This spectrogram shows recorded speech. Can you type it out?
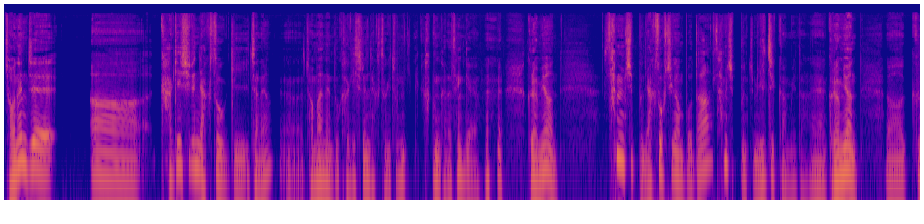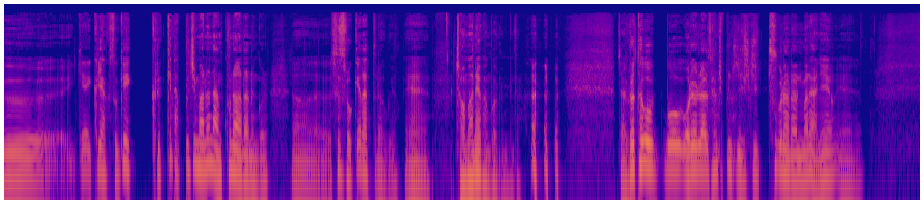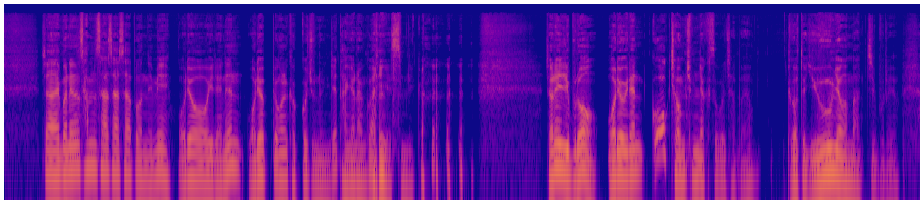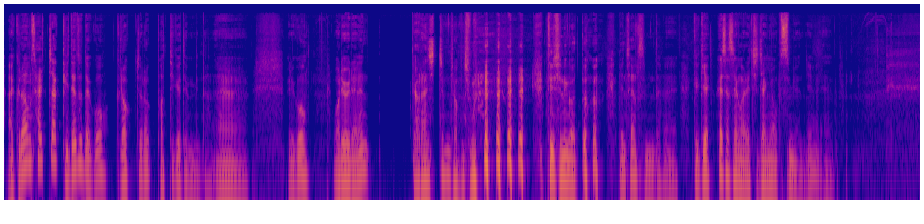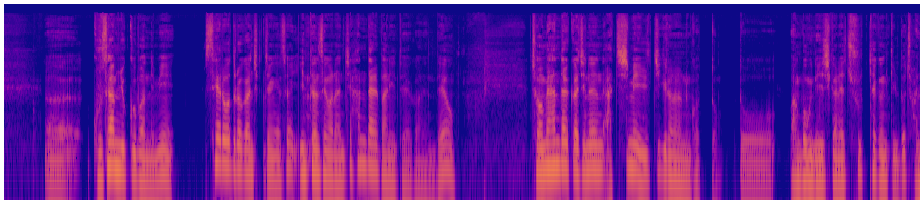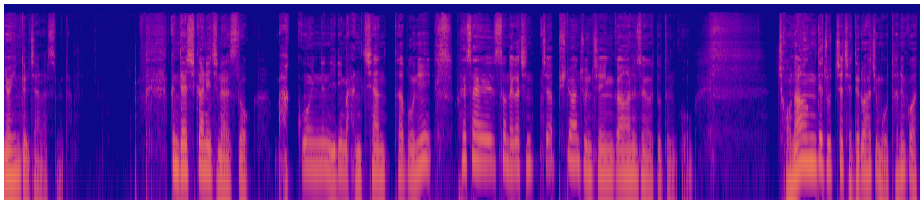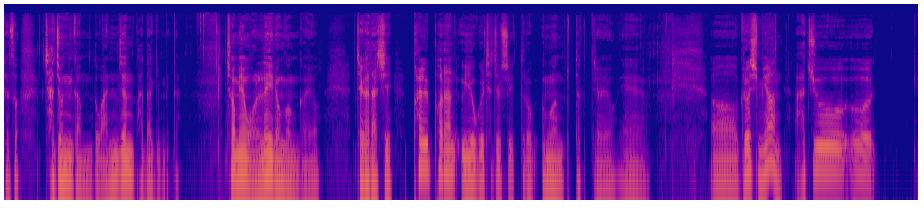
저는 이제 아 어, 가기 싫은 약속이 있잖아요. 어, 저만 해도 가기 싫은 약속이 좀 가끔 가다 생겨요. 그러면 30분 약속 시간보다 30분쯤 일찍 갑니다. 예, 그러면 어 그게 그 약속이 그렇게 나쁘지만은 않구나라는 걸 어, 스스로 깨닫더라고요. 예. 저만의 방법입니다. 자, 그렇다고 뭐 월요일 날 30분 일찍 출근하라는 말은 아니에요. 예. 자, 이번에는 3444번 님이 월요일에는 월요병을 겪어주는 게 당연한 거 아니겠습니까? 저는 일부러 월요일엔 꼭 점심 약속을 잡아요. 그것도 유명한 맛집으로요. 아, 그럼 살짝 기대도 되고, 그럭저럭 버티게 됩니다. 예. 그리고 월요일에는 11시쯤 점심을 드시는 것도 괜찮습니다. 예. 그게 회사 생활에 지장이 없으면요. 예. 어, 9369번님이 새로 들어간 직장에서 인턴 생활한 지 한 달 반이 되어 가는데요. 처음에 한 달까지는 아침에 일찍 일어나는 것도 또 왕복 4시간의 출퇴근길도 전혀 힘들지 않았습니다. 근데 시간이 지날수록 맡고 있는 일이 많지 않다 보니 회사에서 내가 진짜 필요한 존재인가 하는 생각도 들고 전화 응대조차 제대로 하지 못하는 것 같아서 자존감도 완전 바닥입니다. 처음에 원래 이런 건가요? 제가 다시 펄펄한 의욕을 찾을 수 있도록 응원 부탁드려요. 예. 어, 그러시면 아주 어,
